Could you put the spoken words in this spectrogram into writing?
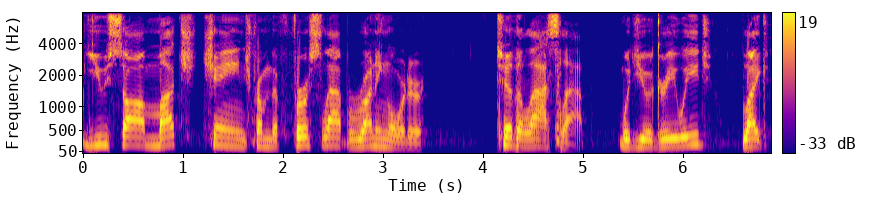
you saw much change from the first lap running order to the last lap. Would you agree, Weege? Like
